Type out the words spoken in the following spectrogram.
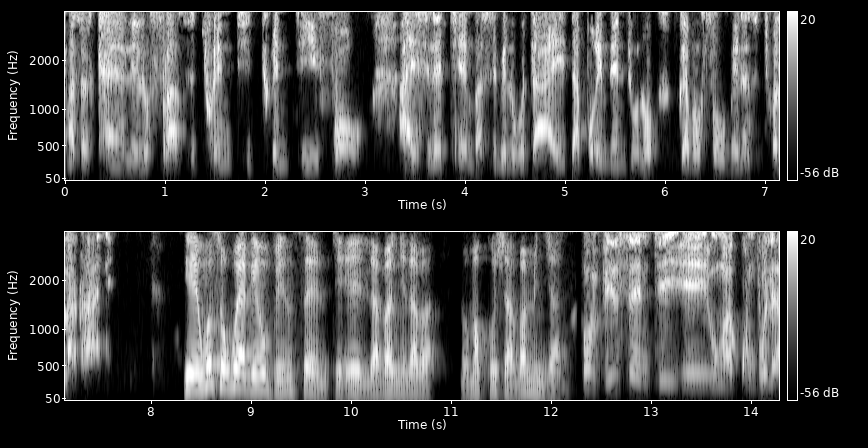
nxa sesikhangelela uFrance 2024 ayisilethemba sibili ukuthi hayi lapho imendulo kuyabe sokumele sitholakale. Ye ngosokubuya ke uvincent labanye laba nomakhusha bami njani? Uvincent ungakhumbula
